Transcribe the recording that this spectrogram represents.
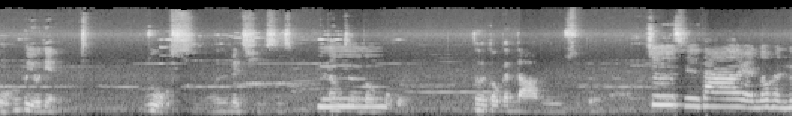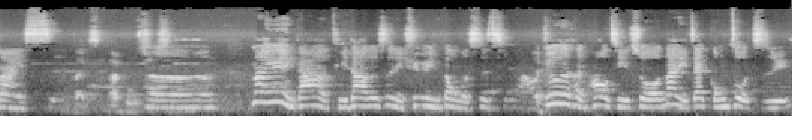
我会不会有点弱势，或是被歧视什么？但真的都不会，真的都跟大家都是对的。就是其实大家人都很 nice，nice，太不歧视。那因为你刚刚有提到，就是你去运动的事情啊，我就是很好奇说，那你在工作之余，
